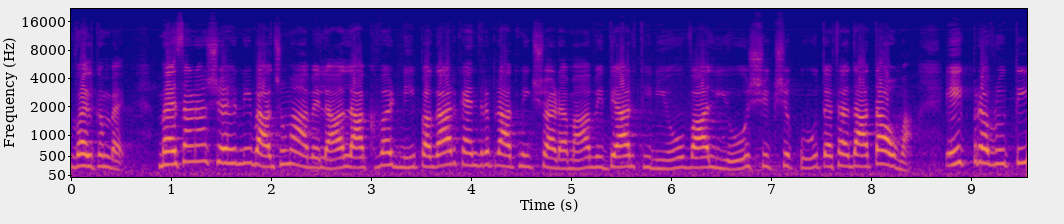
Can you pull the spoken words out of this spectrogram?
વેલકમ બેક. મહેસાણા શહેરની બાજુમાં આવેલા લાખવડની પગાર કેન્દ્ર પ્રાથમિક શાળામાં વિદ્યાર્થીનીઓ, વાલીઓ, શિક્ષકો તથા દાતાઓમાં એક પ્રવૃત્તિ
